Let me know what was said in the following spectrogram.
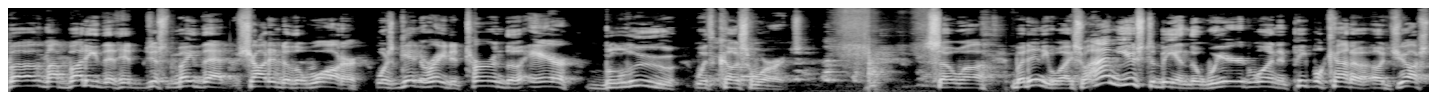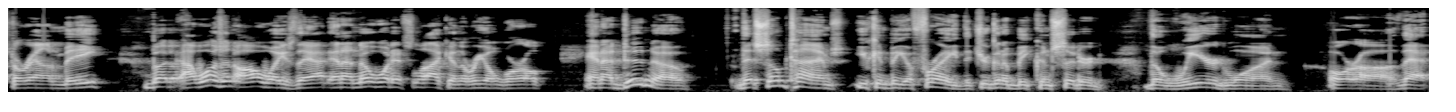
bu- my buddy that had just made that shot into the water was getting ready to turn the air blue with cuss words. So, uh, but anyway, so I'm used to being the weird one, and people kind of adjust around me. But I wasn't always that, and I know what it's like in the real world. And I do know that sometimes you can be afraid that you're going to be considered the weird one or uh, that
